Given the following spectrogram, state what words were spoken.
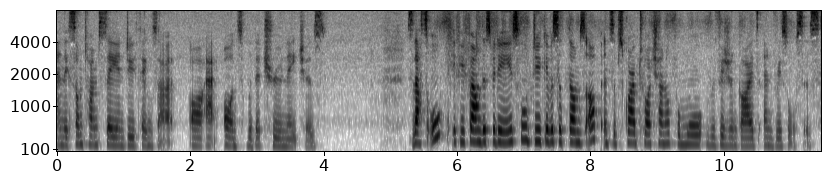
and they sometimes say and do things that are at odds with their true natures. So that's all. If you found this video useful, do give us a thumbs up and subscribe to our channel for more revision guides and resources.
